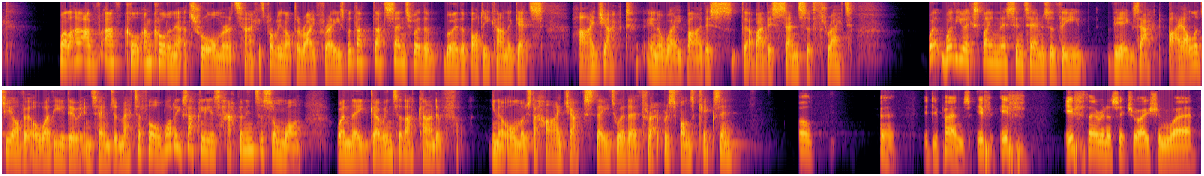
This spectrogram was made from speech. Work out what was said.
well, I've I've called I'm calling it a trauma attack. It's probably not the right phrase, but that that sense where the where the body kind of gets hijacked in a way by this by this sense of threat. Whether you explain this in terms of the the exact biology of it, or whether you do it in terms of metaphor, what exactly is happening to someone when they go into that kind of you know almost a hijacked state where their threat response kicks in? Well, it depends. If if if they're in a situation where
